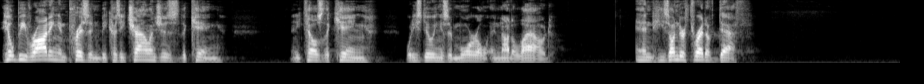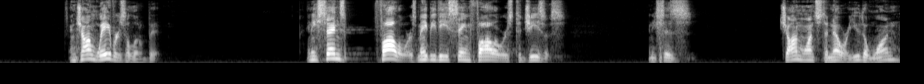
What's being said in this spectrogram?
he'll be rotting in prison because he challenges the king, and he tells the king what he's doing is immoral and not allowed. And he's under threat of death. And John wavers a little bit. And he sends followers, maybe these same followers, to Jesus. And he says, John wants to know, are you the one?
